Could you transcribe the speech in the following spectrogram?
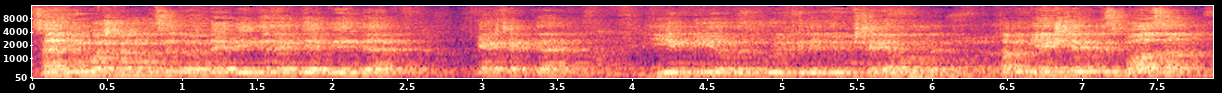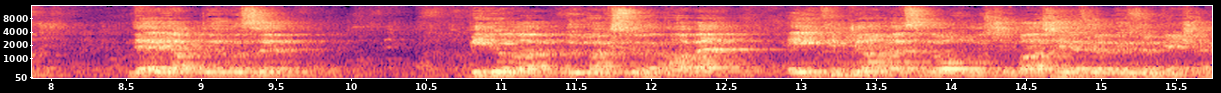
Sayın Cumhurbaşkanımızın önderliğinde ve liderliğinde gerçekten 20 yıldır bu ülkede büyük işler yapıldı. Tabii gençlerimiz bazen neler yaptığımızı biliyorlar, duymak istiyorlar. Ama ben eğitim camiasında olduğumuz için bazı şeyler söylemek istiyorum gençler.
